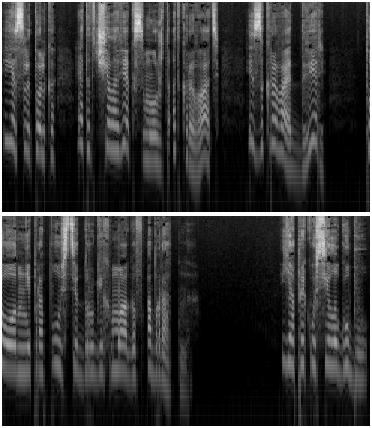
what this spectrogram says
если только этот человек сможет открывать и закрывать дверь, то он не пропустит других магов обратно. Я прикусила губу.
